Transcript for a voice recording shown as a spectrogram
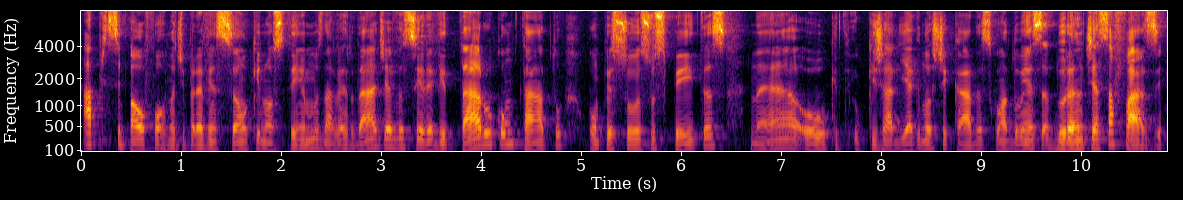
A principal forma de prevenção que nós temos, na verdade, é você evitar o contato com pessoas suspeitas né, ou que, que já diagnosticadas com a doença durante essa fase.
